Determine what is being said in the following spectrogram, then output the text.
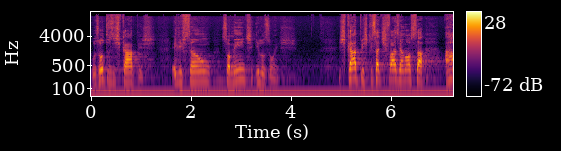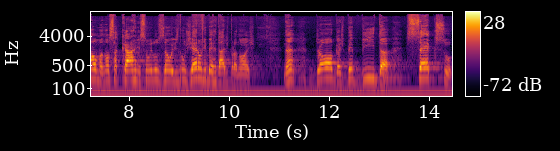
os outros escapes, eles são somente ilusões. Escapes que satisfazem a nossa alma, nossa carne, são ilusão, eles não geram liberdade para nós. Né? drogas, bebida, sexo,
